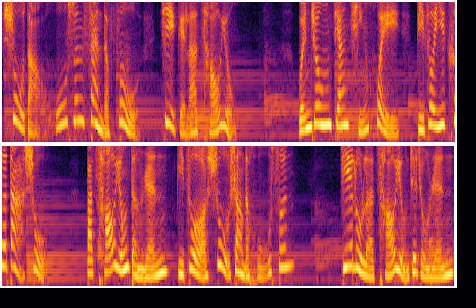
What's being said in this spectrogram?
《树倒猢狲散》的赋。寄给了曹勇，文中将秦桧比作一棵大树，把曹勇等人比作树上的猢狲，揭露了曹勇这种人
